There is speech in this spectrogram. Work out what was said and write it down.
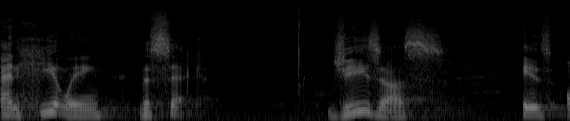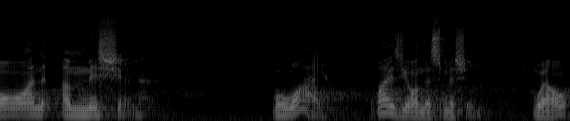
and healing the sick. Jesus is on a mission. Well, why? Why is he on this mission? Well,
